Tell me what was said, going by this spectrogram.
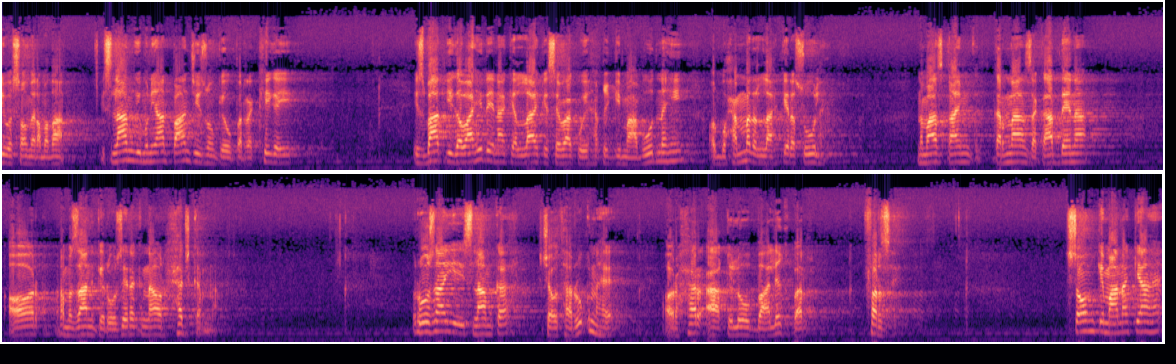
و سوم رمضان۔ اسلام کی بنیاد پانچ چیزوں کے اوپر رکھی گئی۔ اس بات کی گواہی دینا کہ اللہ کے سوا کوئی حقیقی معبود نہیں اور محمد اللہ کے رسول ہیں۔ نماز قائم کرنا، زکوٰۃ دینا اور رمضان کے روزے رکھنا اور حج کرنا۔ روزہ یہ اسلام کا چوتھا رکن ہے اور ہر عاقل و بالغ پر فرض ہے۔ سوم کے معنی کیا ہے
